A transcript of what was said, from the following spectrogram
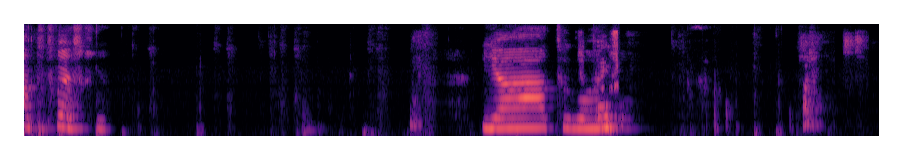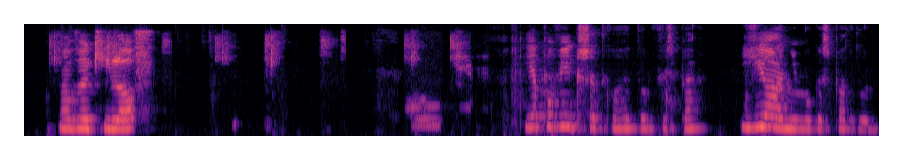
A, to twoja skrzynia. Ja. Muszę- Nowy kilof. Ja powiększę trochę tą wyspę. Ja nie mogę, spadłem.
